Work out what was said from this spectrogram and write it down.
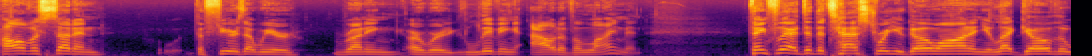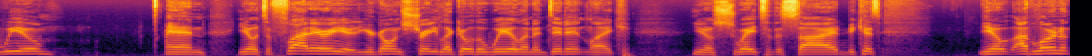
all of a sudden the fear is that we're running or we're living out of alignment. Thankfully, I did the test where you go on and you let go of the wheel and you know it's a flat area. You're going straight you let go of the wheel and it didn't like you know sway to the side because you know i've learned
